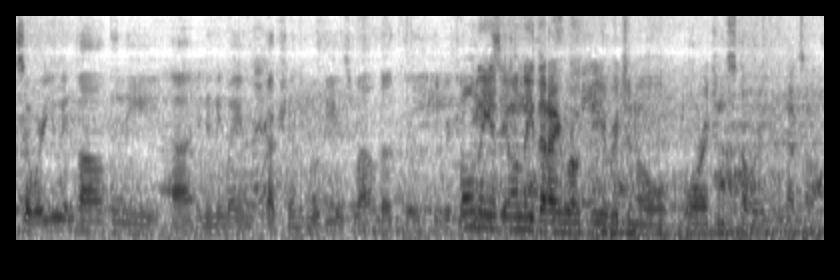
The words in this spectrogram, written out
So were you involved in the uh, in any way in the production of the movie as well? The, the, the original Only, 86 only that I wrote the original origin story. That's all.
